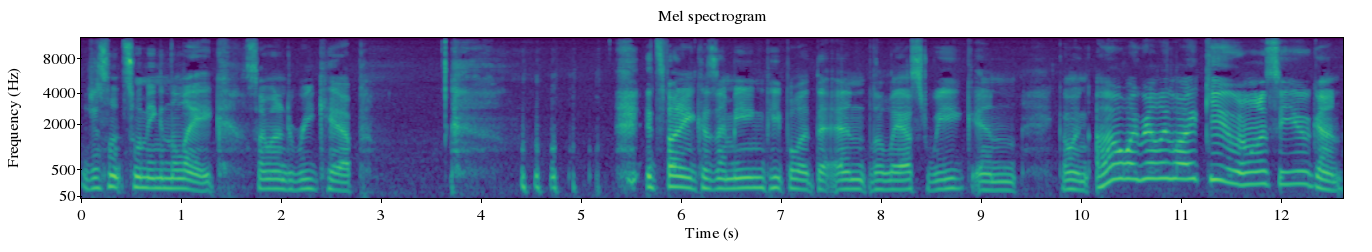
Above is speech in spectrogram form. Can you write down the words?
I just went swimming in the lake, so I wanted to recap. it's funny because I'm meeting people at the end the last week and going, oh, I really like you. I want to see you again.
